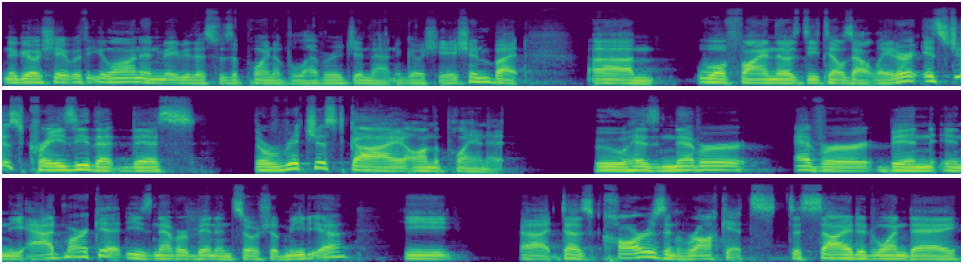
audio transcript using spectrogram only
negotiate with Elon, and maybe this was a point of leverage in that negotiation. But um, we'll find those details out later. It's just crazy that this, the richest guy on the planet, who has never ever been in the ad market, he's never been in social media. He uh, does cars and rockets, decided one day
